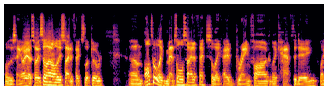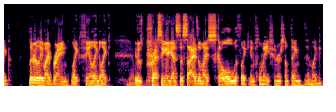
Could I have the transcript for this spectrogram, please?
what was I saying? Oh yeah, so I still had all these side effects left over. Um, also like mental side effects. So like I had brain fog like half the day, like literally my brain like feeling like yep. it was pressing against the sides of my skull with like inflammation or something and like mm-hmm.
